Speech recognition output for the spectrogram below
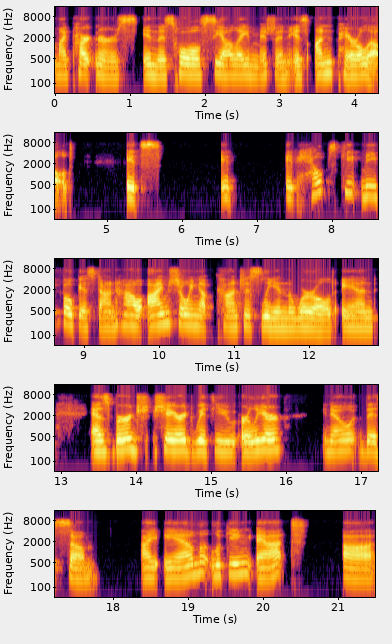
my partners in this whole CLA mission is unparalleled. It's it it helps keep me focused on how I'm showing up consciously in the world. And as Burge shared with you earlier, you know, this um I am looking at uh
